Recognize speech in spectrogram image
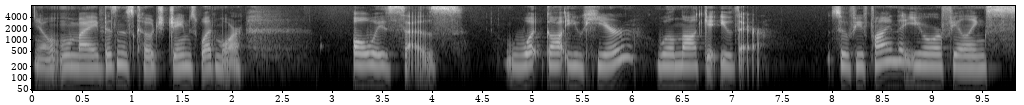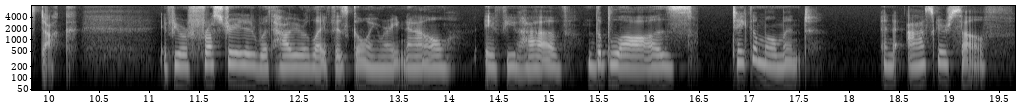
You know, my business coach, James Wedmore, always says, What got you here will not get you there. So if you find that you're feeling stuck, if you're frustrated with how your life is going right now, if you have the blahs, take a moment and ask yourself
